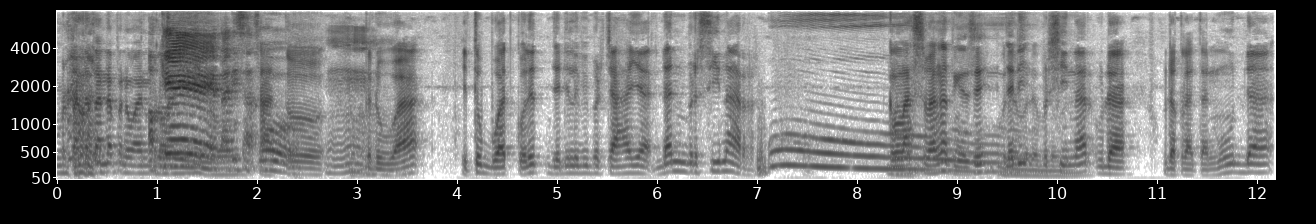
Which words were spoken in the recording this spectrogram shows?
tanda-tanda penuaan Oke, tadi satu. Satu. Hmm. Kedua, itu buat kulit jadi lebih bercahaya dan bersinar. Uh. Kelas banget gak sih? Bener, jadi bener, bener. bersinar udah udah kelihatan muda,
